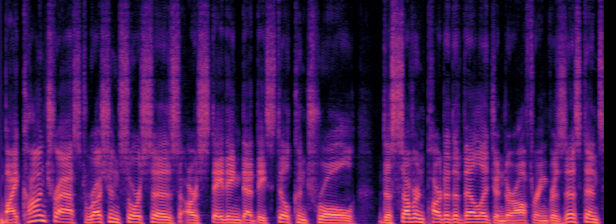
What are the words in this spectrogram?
By contrast, Russian sources are stating that they still control the southern part of the village and they're offering resistance.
